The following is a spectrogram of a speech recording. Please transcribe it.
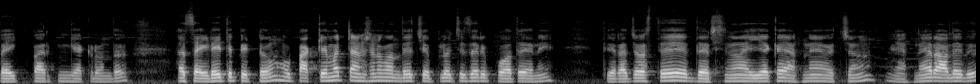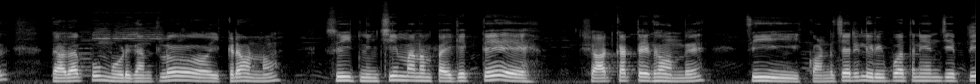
బైక్ పార్కింగ్ ఎక్కడ ఉందో ఆ సైడ్ అయితే పెట్టాం. ఓ పక్కేమో టెన్షన్గా ఉంది. చెప్పులు వచ్చేసరికి పోతాయని. తీరా చూస్తే దర్శనం అయ్యాక వెంటనే వచ్చాం. వెంటనే రాలేదు. దాదాపు మూడు గంటలు ఇక్కడే ఉన్నాం. సో ఇటు నుంచి మనం పైకెక్కితే షార్ట్ కట్ అయితే ఉంది. సో ఈ కొండ చర్యలు ఇరిగిపోతున్నాయి అని చెప్పి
